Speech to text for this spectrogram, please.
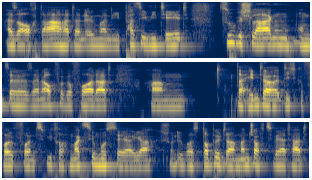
Also auch da hat dann irgendwann die Passivität zugeschlagen und äh, seine Opfer gefordert. Ähm, dahinter dich gefolgt von Zwietracht Maximus, der ja schon übers Doppelte Mannschaftswert hat.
